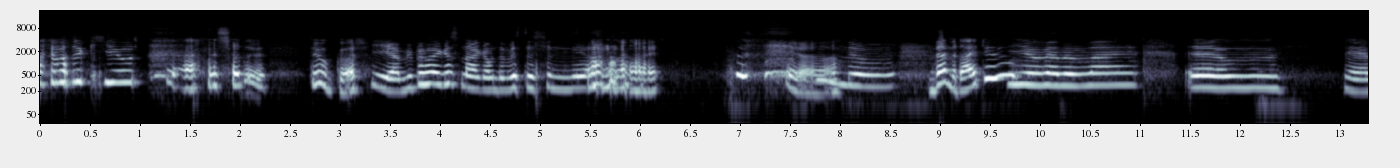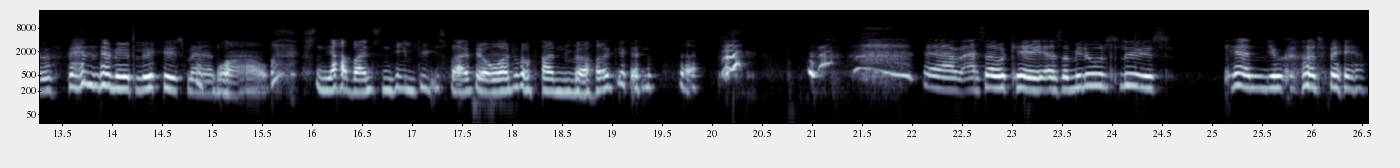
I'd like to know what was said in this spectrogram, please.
ej, hvor det cute. Ja, men så er det, det er jo godt. Ja, vi behøver ikke at snakke om det, hvis det er genert. Nej. Ja. Nå. Hvad med dig, du? Ja, hvad med mig? Øhm, ja, hvad fanden er med et løs, mand? Wow. Sådan, jeg har bare en sådan helt lys vibe herovre, du har bare en mørk andet sted. Ja, altså okay, altså mit ugens lys kan jo godt være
